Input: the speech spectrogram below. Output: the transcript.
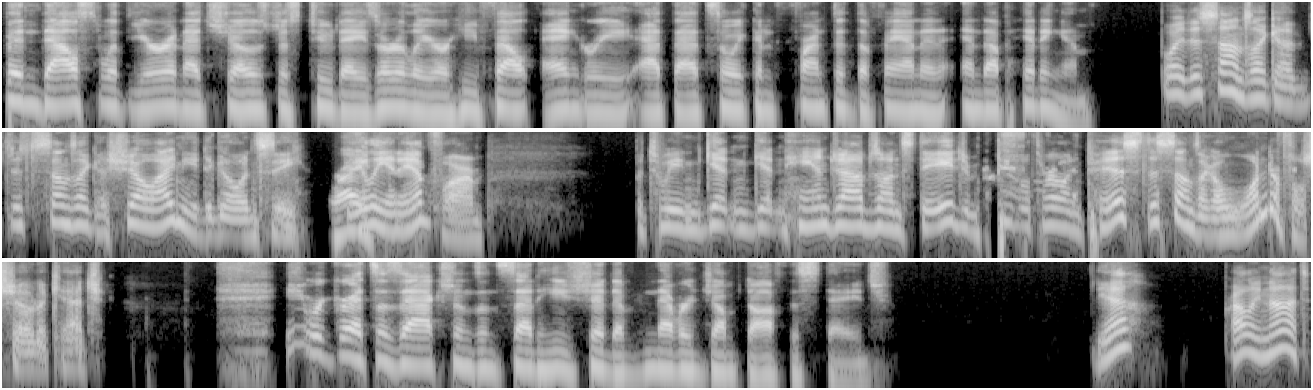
been doused with urine at shows just two days earlier. He felt angry at that, so he confronted the fan and ended up hitting him. Boy, this sounds like a this sounds like a show I need to go and see. Right. Alien Ant Farm. Between getting getting hand jobs on stage and people throwing piss, this sounds like a wonderful show to catch. He regrets his actions and said he should have never jumped off the stage. Yeah, probably not.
